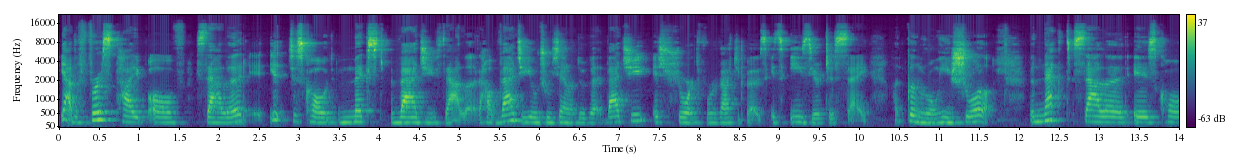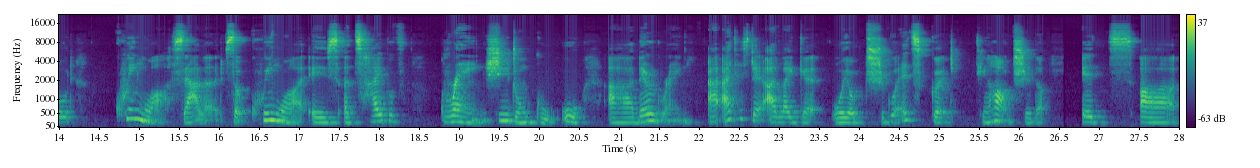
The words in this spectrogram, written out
Yeah, the first type of salad it just called mixed veggie salad。好，veggie 又出现了，对不对？Veggie is short for vegetables. It's easier to say，更容易说了。The next salad is called quinoa salad. So quinoa is a type of grain，是一种谷物啊、uh,，their grain. I I tasted, I like it. 我有吃过，It's good，挺好吃的。It's uh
